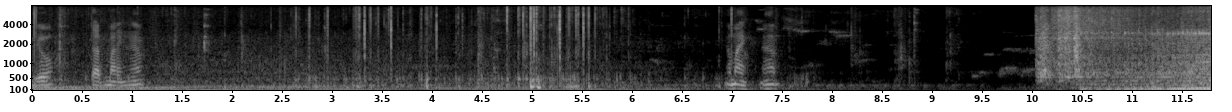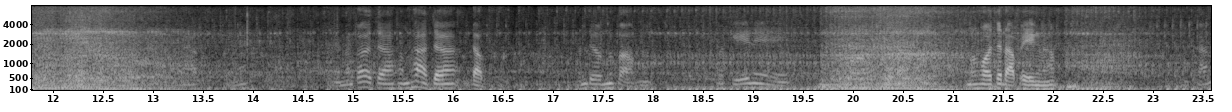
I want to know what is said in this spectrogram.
เดี๋ยวตัดใหม่นะครับ เอา ใหม่นะครับนะครับเห็นไหมมันก็จะทำท่าจะดับเหมือนเดิมหรือเปล่าครับเมื่อกี้นี่มันพอจะดับเองนะครับครับ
